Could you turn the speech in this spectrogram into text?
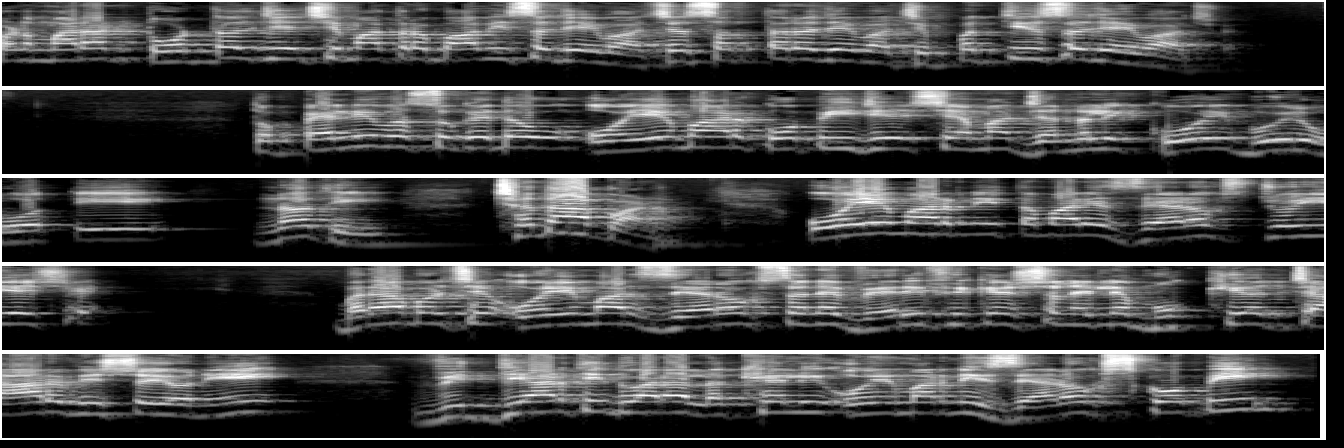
પણ મારા ટોટલ જે છે માત્ર બાવીસ જ આવ્યા છે, સત્તર જ આવ્યા છે, પચીસ જ આવ્યા છે. તો પહેલી વસ્તુ કહી દઉં ઓએમઆર કોપી જે છે એમાં જનરલી કોઈ ભૂલ હોતી નથી. છતાં પણ ઓએમઆરની તમારે ઝેરોક્સ જોઈએ છે. બરાબર છે ઓએમઆર ઝેરોક્સ અને વેરિફિકેશન એટલે મુખ્ય ચાર વિષયોની વિદ્યાર્થી દ્વારા લખેલી ઓએમઆરની ઝેરોક્સ કોપી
